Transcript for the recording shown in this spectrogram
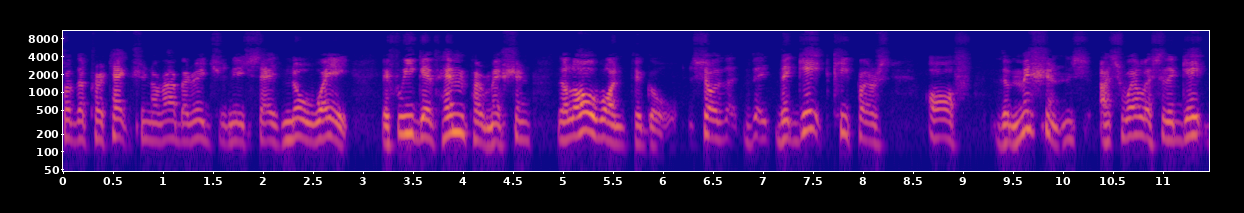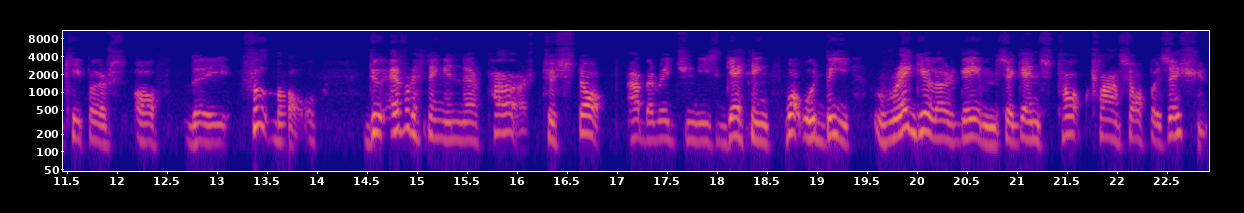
for the Protection of Aborigines says, no way. If we give him permission, they'll all want to go. So the, the gatekeepers of the missions as well as the gatekeepers of the football do everything in their power to stop Aborigines getting what would be regular games against top class opposition,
